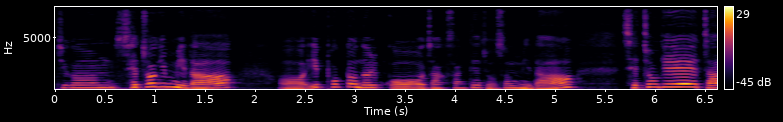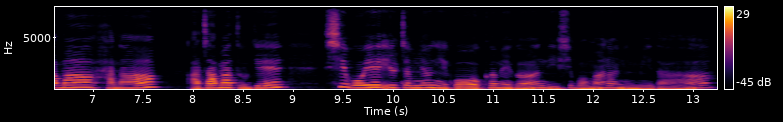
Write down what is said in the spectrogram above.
지금 세척입니다. 어, 이 폭도 넓고 작 상태 좋습니다. 세척에 자마 하나, 아자마 두 개, 15에 1.0이고 금액은 25만 원입니다.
